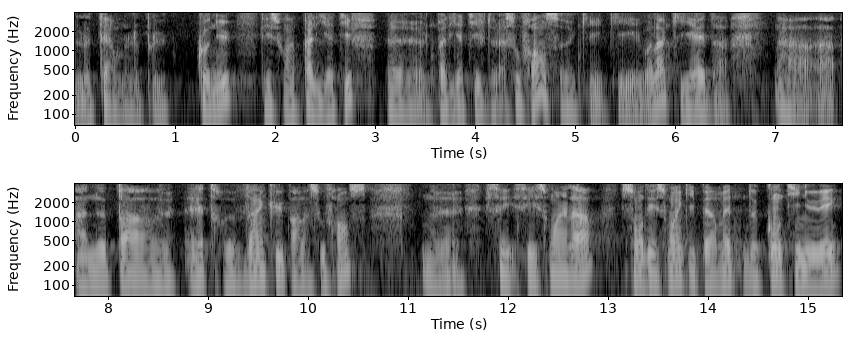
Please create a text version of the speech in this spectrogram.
le terme le plus connu, les soins palliatifs, euh, le palliatif de la souffrance, euh, qui, qui voilà, qui aide à, à, à ne pas euh, être vaincu par la souffrance. Euh, ces, soins-là sont des soins qui permettent de continuer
